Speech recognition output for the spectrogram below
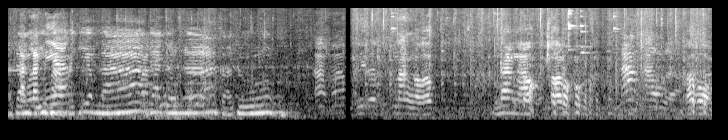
อาจารย์ตีฝากมาเยี่ยมนะญาติโยมนะ สาธุ นี่ก็นั่งเอาครับ นั่งเอา ครับนั่งเอาเหรอครับผม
